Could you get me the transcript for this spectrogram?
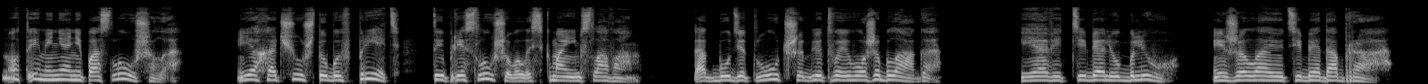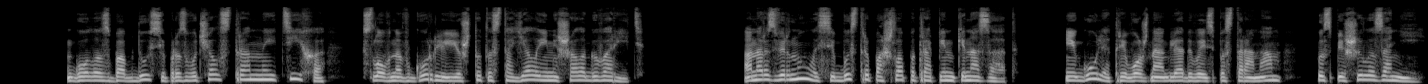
Но ты меня не послушала. Я хочу, чтобы впредь ты прислушивалась к моим словам. Так будет лучше для твоего же блага. Я ведь тебя люблю и желаю тебе добра». Голос Бабдуси прозвучал странно и тихо, словно в горле ее что-то стояло и мешало говорить. Она развернулась и быстро пошла по тропинке назад. И Гуля, тревожно оглядываясь по сторонам, поспешила за ней.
